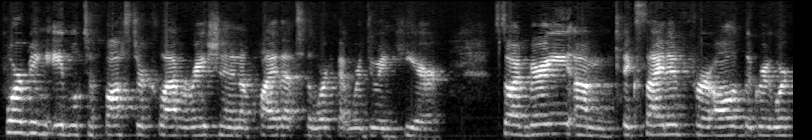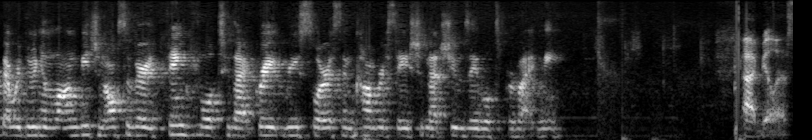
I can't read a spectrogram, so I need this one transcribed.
for being able to foster collaboration and apply that to the work that we're doing here. So I'm very um, excited for all of the great work that we're doing in Long Beach and also very thankful to that great resource and conversation that she was able to provide me. Fabulous.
